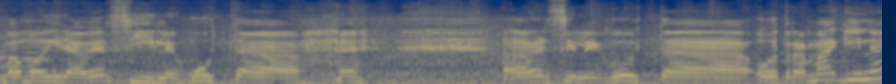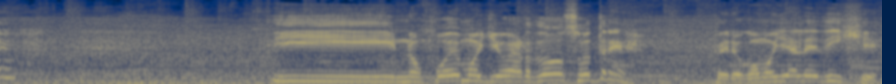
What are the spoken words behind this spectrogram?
vamos a ir a ver si les gusta, a ver si les gusta otra máquina y nos podemos llevar dos o tres. Pero como ya les dije,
